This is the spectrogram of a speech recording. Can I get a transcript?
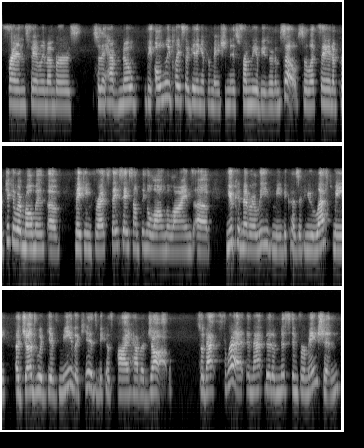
friends, family members so they have no the only place they're getting information is from the abuser themselves so let's say in a particular moment of making threats they say something along the lines of you could never leave me because if you left me a judge would give me the kids because i have a job. So that threat and that bit of misinformation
